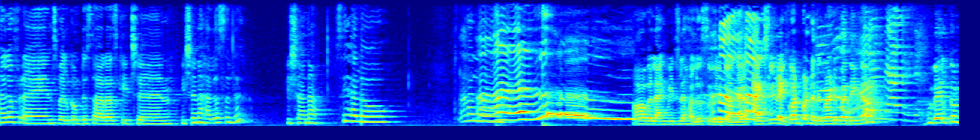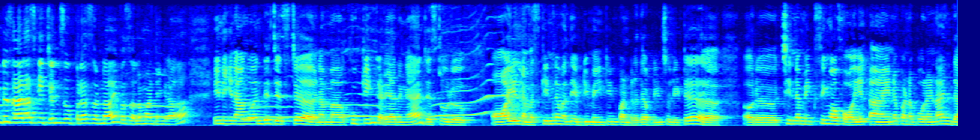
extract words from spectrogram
Hello friends welcome to Sara's kitchen Ishana hello சொல்லு. இஷானா சே ஹலோ ஹலோ அவ லாங்குவேஜ்ல ஹலோ சொல்லிட்டாங்க. ஆக்சுவலி ரெக்கார்ட் பண்ணதுக்கு முன்னாடி பாத்தீங்கன்னா வெல்கம் டு சாராஸ் கிச்சன் சூப்பரா சொன்னா இப்ப சொல்ல மாட்டேங்கிறா. இன்னைக்கு நாங்க வந்து ஜஸ்ட் நம்ம குக்கிங் கிடையாதுங்க. ஜஸ்ட் ஒரு ஆயில் நம்ம ஸ்கின்னை வந்து எப்படி மெயின்டைன் பண்றது அப்படின்னு சொல்லிட்டு ஒரு சின்ன மிக்சிங் ஆஃப் ஆயில் என்ன பண்ண போறேன்னா இந்த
